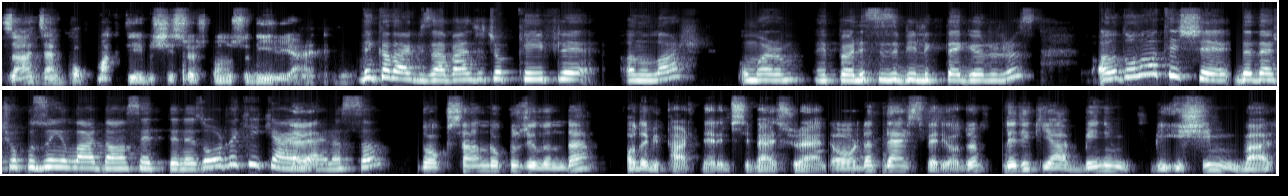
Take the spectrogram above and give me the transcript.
zaten kopmak diye bir şey söz konusu değil yani. Ne kadar güzel. Bence çok keyifli anılar. Umarım hep böyle sizi birlikte görürüz. Anadolu Ateşi'de de çok uzun yıllar dans ettiniz. Oradaki hikayeler evet. nasıl? 99 yılında o da bir partnerim Sibel Sürel. Orada ders veriyordu. Dedik ya benim bir işim var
